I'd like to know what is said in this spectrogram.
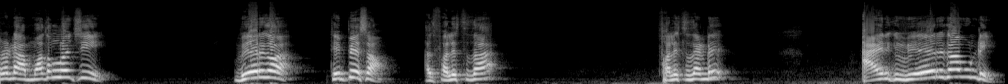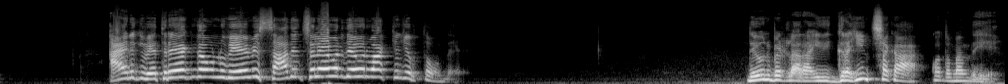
చూడండి ఆ మొదల్లోంచి వేరుగా తెంపేశాం. అది ఫలిస్తుందా? ఫలిస్తుందండి. ఆయనకి వేరుగా ఉండి ఆయనకి వ్యతిరేకంగా ఉండి నువ్వేమీ సాధించలేవని దేవుని వాక్యం చెప్తూ ఉంది. దేవుని బిడ్డలారా ఇది గ్రహించక కొంతమంది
